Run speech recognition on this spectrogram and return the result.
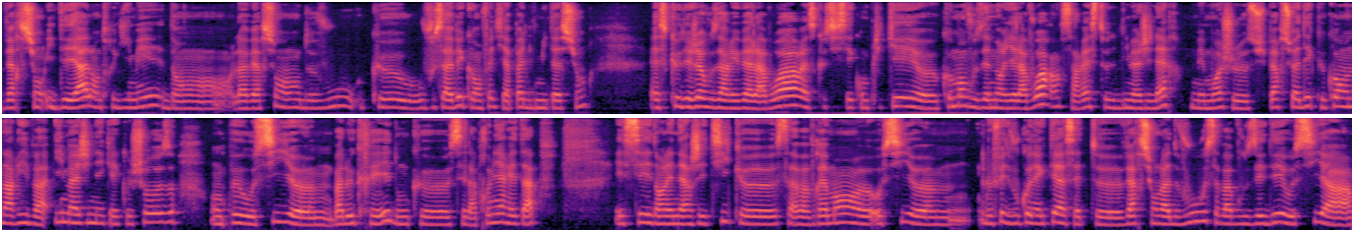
version idéale entre guillemets, dans la version de vous que vous savez qu'en fait il n'y a pas de limitation, est-ce que déjà vous arrivez à la voir? Est-ce que si c'est compliqué, euh, comment vous aimeriez la voir? Hein? Ça reste de l'imaginaire, mais moi je suis persuadée que quand on arrive à imaginer quelque chose, on peut aussi euh, bah, le créer, donc euh, c'est la première étape. Et c'est dans l'énergétique, ça va vraiment aussi, le fait de vous connecter à cette version-là de vous, ça va vous aider aussi à,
